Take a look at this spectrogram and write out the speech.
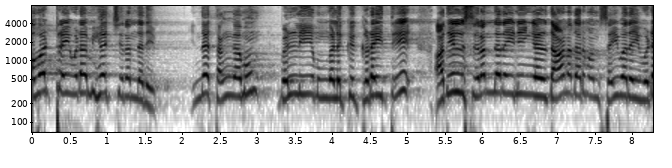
அவற்றை விட மிகச் சிறந்தது. இந்த தங்கமும் வெள்ளியும் உங்களுக்கு கிடைத்து அதில் சிறந்ததை நீங்கள் தான தர்மம் செய்வதை விட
